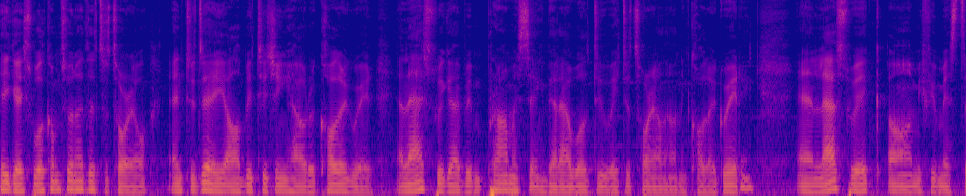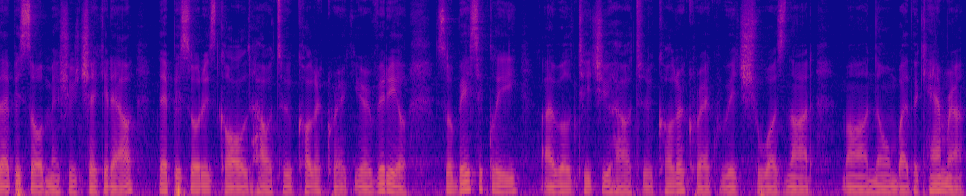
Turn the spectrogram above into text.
Hey guys, welcome to another tutorial and today I'll be teaching you how to color grade. And last week I've been promising that I will do a tutorial on color grading. And last week um, if you missed the episode make sure you check it out. The episode is called how to color correct your video. So basically I will teach you how to color correct which was not uh, known by the camera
